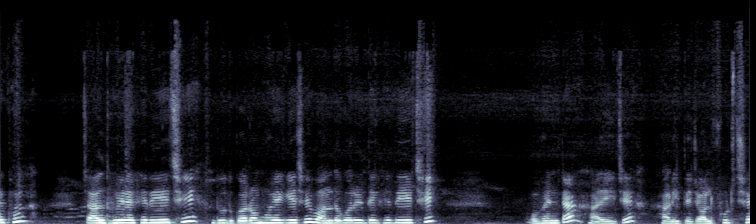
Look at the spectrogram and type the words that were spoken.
দেখুন, চাল ধুয়ে রেখে দিয়েছি, দুধ গরম হয়ে গিয়েছে, বন্ধ করে রেখে দিয়েছি ওভেনটা। আর এই যে হাঁড়িতে জল ফুটছে,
